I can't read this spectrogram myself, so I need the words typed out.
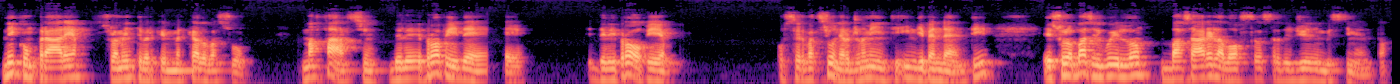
né comprare solamente perché il mercato va su, ma farsi delle proprie idee, delle proprie osservazioni, ragionamenti indipendenti e sulla base di quello basare la vostra strategia di investimento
